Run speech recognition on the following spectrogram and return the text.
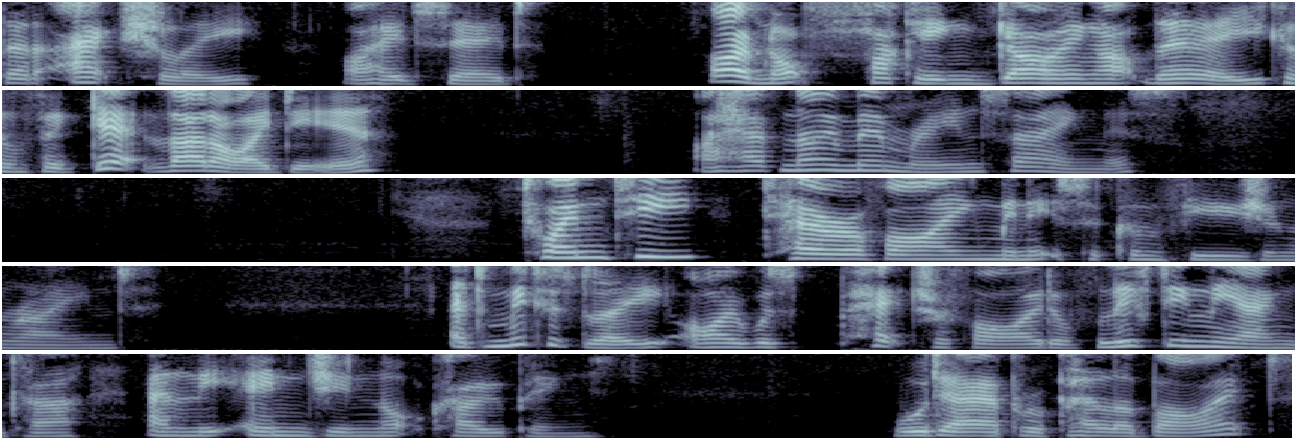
that actually I had said, I'm not fucking going up there, you can forget that idea. I have no memory in saying this. Twenty terrifying minutes of confusion reigned. Admittedly, I was petrified of lifting the anchor and the engine not coping. Would our propeller bite?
